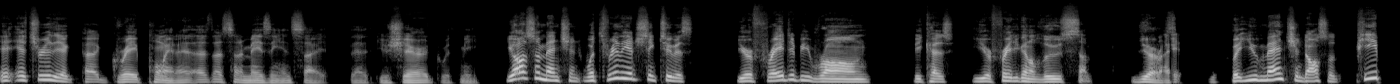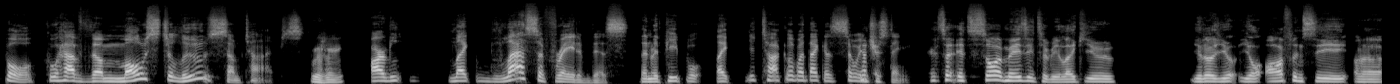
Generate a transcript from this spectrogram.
It's really a, a great point. That's an amazing insight that you shared with me. You also mentioned what's really interesting too is you're afraid to be wrong because you're afraid you're going to lose something. Yes. Right. But you mentioned also people who have the most to lose sometimes mm-hmm. are like less afraid of this than the people like you talk about that because it's so interesting. It's a, it's so amazing to me. Like you, you know, you you'll often see uh,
